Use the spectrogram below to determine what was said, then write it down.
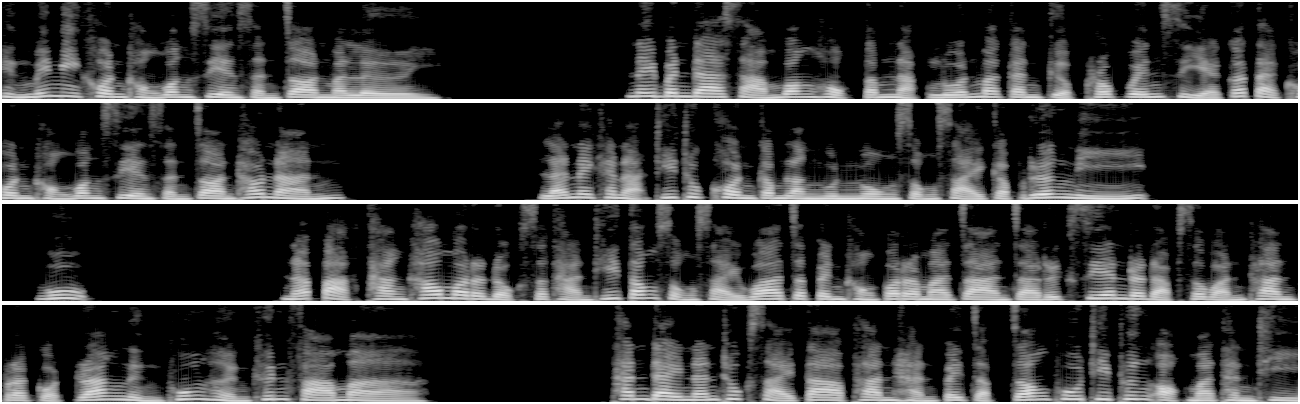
ถึงไม่มีคนของวังเซียนสัญจรมาเลย ในบรรดาสามวังหกตำหนักล้วนมากันเกือบครบเว้นเสียก็แต่คนของวังเซียนสัญจรเท่านั้น และในขณะที่ทุกคนกำลังงุนงงสงสัยกับเรื่องนี้วูบณปากทางเข้ามรดกสถานที่ต้องสงสัยว่าจะเป็นของปรมาจารย์จารึกเซียนระดับสวรรค์พลันปรากฏร่างหนึ่งพุ่งเหินขึ้นฟ้ามา ทันใดนั้นทุกสายตาพลันหันไปจับจ้องผู้ที่เพิ่งออกมาทันที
